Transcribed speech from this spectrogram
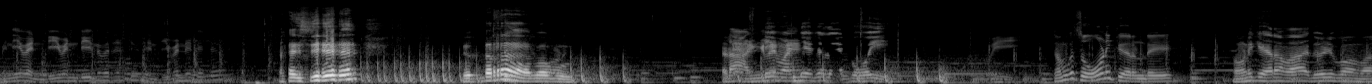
മിനി വണ്ടി വണ്ടി എന്ന് പറഞ്ഞിട്ട് വണ്ടി വണ്ടിയില്ലല്ലോ എന്തറാ ബാബു? എടാ വണ്ടിയൊക്കെ പോയി. പോയി. നമുക്ക് സോണി കേറണ്ടേ? സോണി കേറാം വാ ഇതുവഴി പോവാം വാ.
